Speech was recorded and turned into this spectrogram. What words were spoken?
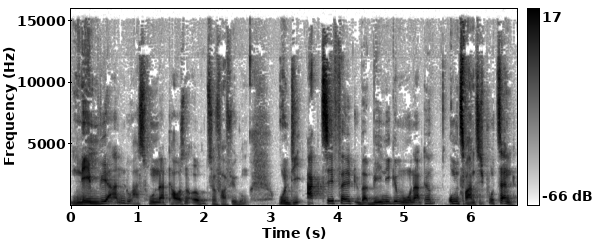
Nehmen wir an, du hast 100.000 Euro zur Verfügung und die Aktie fällt über wenige Monate um 20 Prozent,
